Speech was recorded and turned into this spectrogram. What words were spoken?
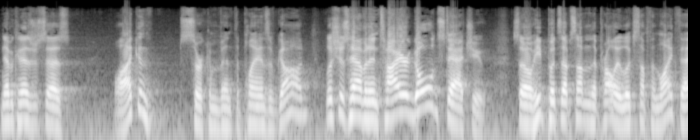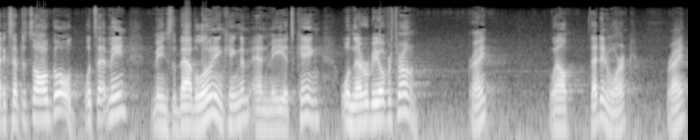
Nebuchadnezzar says, Well, I can circumvent the plans of God. Let's just have an entire gold statue. So he puts up something that probably looks something like that, except it's all gold. What's that mean? It means the Babylonian kingdom, and me, its king, will never be overthrown. Right? Well, that didn't work. Right?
